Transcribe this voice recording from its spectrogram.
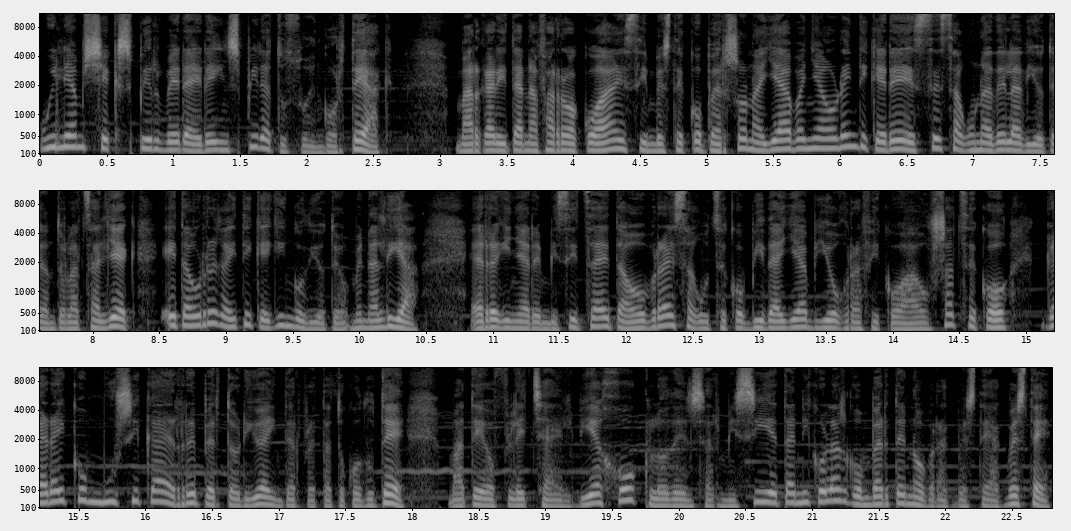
William Shakespeare bera ere inspiratu zuen gorteak. Margarita Nafarroakoa ezinbesteko personaia, baina oraindik ere ez ezaguna dela diote antolatzaileek eta horregaitik egingo diote omenaldia. Erreginaren bizitza eta obra ezagutzeko bidaia biografikoa osatzeko garaiko musika errepertorioa interpretatuko dute. Mateo Fletxa el Viejo, Clauden Sermisi eta Nicolas Gomberten obrak besteak beste.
